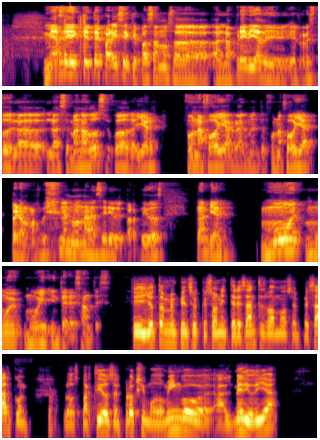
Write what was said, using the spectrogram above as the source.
Me hace, ¿qué te parece que pasamos a, la previa del resto de la, la semana 2, el juego de ayer? Fue una joya, realmente fue una joya, pero nos vienen una serie de partidos también muy, muy, muy interesantes. Sí, yo también pienso que son interesantes. Vamos a empezar con los partidos del próximo domingo eh, al mediodía.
